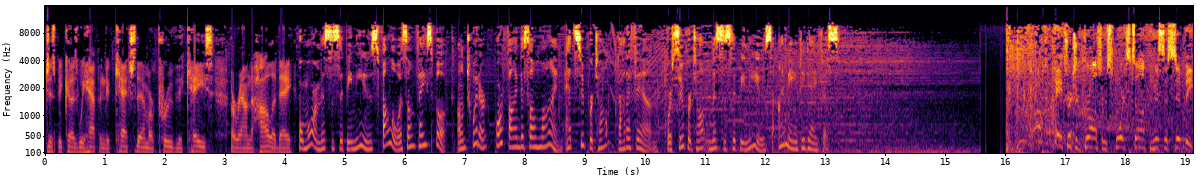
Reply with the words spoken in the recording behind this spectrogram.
just because we happen to catch them or prove the case around the holiday. For more Mississippi news, follow us on Facebook, on Twitter, or find us online at supertalk.fm. For Supertalk Mississippi News, I'm Andy Davis. Hey, it's Richard Cross from Sports Talk Mississippi.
